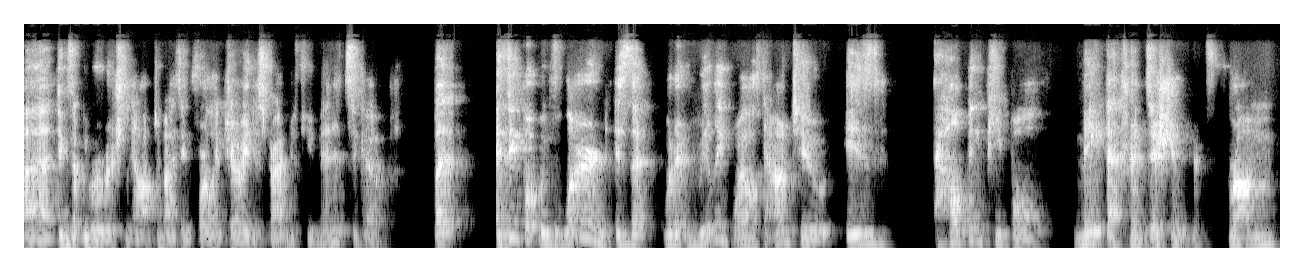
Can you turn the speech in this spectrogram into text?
uh, things that we were originally optimizing for like joey described a few minutes ago. But i think what we've learned is that what it really boils down to is helping people make that transition from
